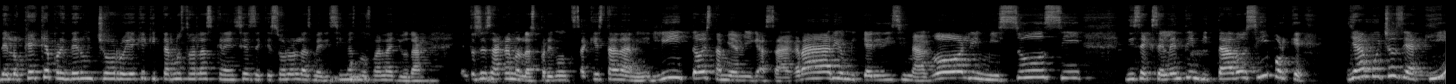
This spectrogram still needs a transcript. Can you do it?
de lo que hay que aprender un chorro y hay que quitarnos todas las creencias de que solo las medicinas nos van a ayudar. Entonces háganos las preguntas. Aquí está Danielito, está mi amiga Sagrario, mi queridísima Goli, mi Susi. Dice, excelente invitado. Sí, porque ya muchos de aquí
